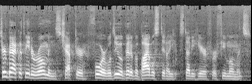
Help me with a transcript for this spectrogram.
turn back with me to Romans chapter 4. We'll do a bit of a Bible study, study here for a few moments.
